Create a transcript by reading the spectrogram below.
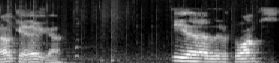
Okay, there you go. See uh, little thwomps.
